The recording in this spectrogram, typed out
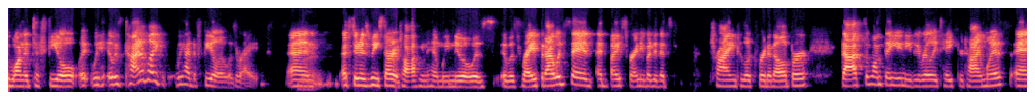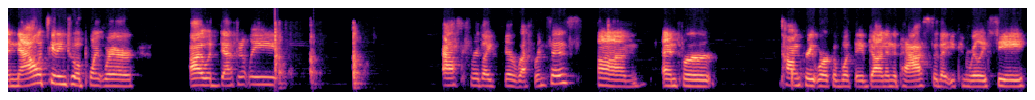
wanted to feel it, it was kind of like we had to feel it was right and right. as soon as we started talking to him we knew it was it was right but i would say advice for anybody that's trying to look for a developer, that's the one thing you need to really take your time with. And now it's getting to a point where I would definitely ask for like their references um, and for concrete work of what they've done in the past so that you can really see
